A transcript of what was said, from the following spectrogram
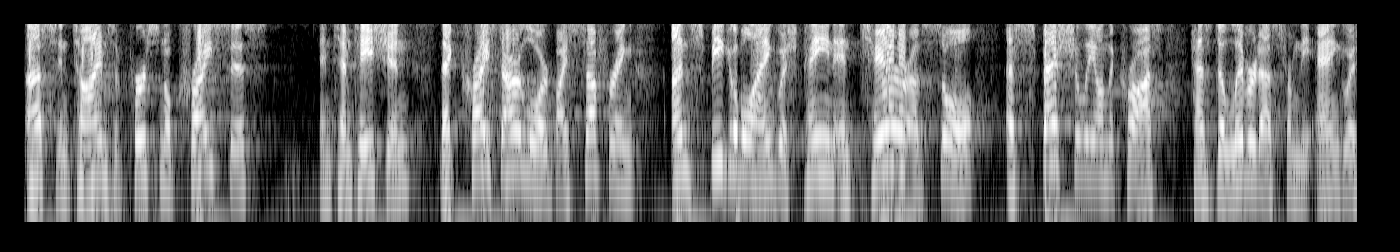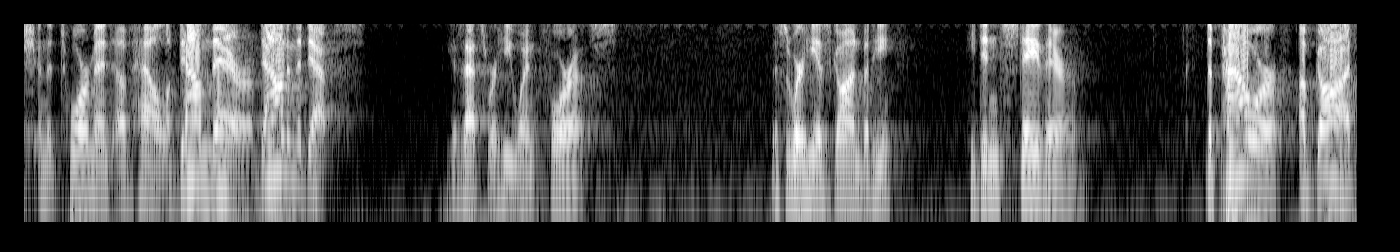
us in times of personal crisis and temptation that Christ our Lord, by suffering unspeakable anguish, pain, and terror of soul, especially on the cross, has delivered us from the anguish and the torment of hell, of down there, of down in the depths, because that's where He went for us. This is where He has gone, but He, he didn't stay there. The power of God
